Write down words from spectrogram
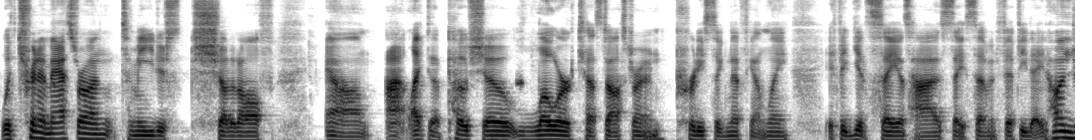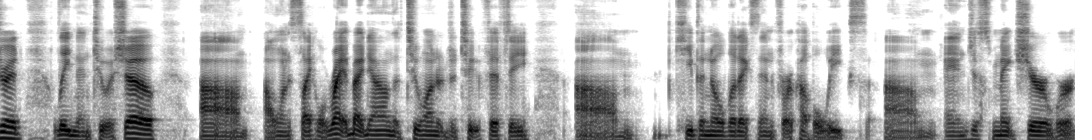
With Tren and Masteron, to me, you just shut it off um, I like to post show lower testosterone pretty significantly. If it gets, say, as high as, say, 750 to 800 leading into a show, um, I want to cycle right back down to 200 to 250. Um, keep the Nolvadex in for a couple weeks um, and just make sure we're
